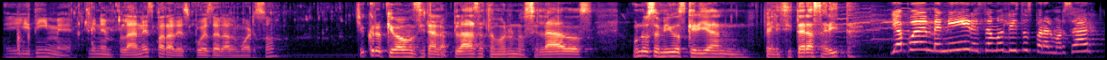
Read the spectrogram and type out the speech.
Y dime, ¿tienen planes para después del almuerzo? Yo creo que vamos a ir a la plaza a tomar unos helados. Unos amigos querían felicitar a Sarita. Ya pueden venir, estamos listos para almorzar.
